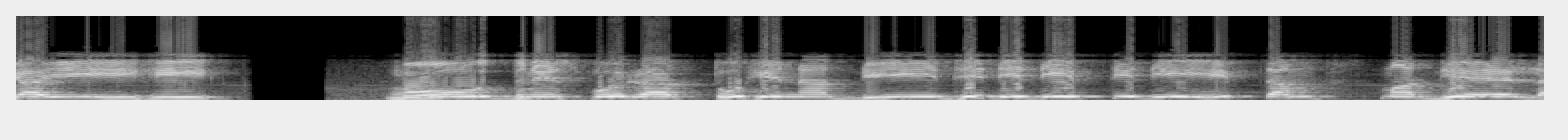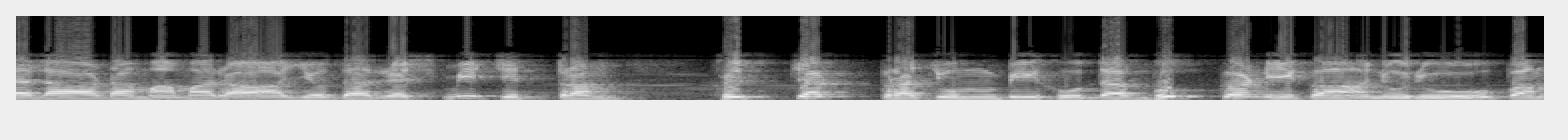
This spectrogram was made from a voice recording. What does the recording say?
यैः मूर्ध्नि स्फुरतुहिन दीधिदिदीप्तिदीप्तं मध्ये ललाडममरायुधरश्मिचित्रं हृच्चक्रचुम्बिहुदभुक्कणिकानुरूपं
